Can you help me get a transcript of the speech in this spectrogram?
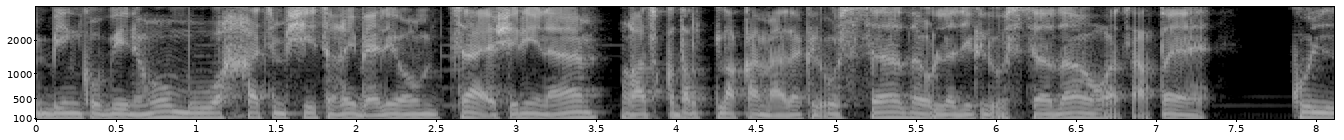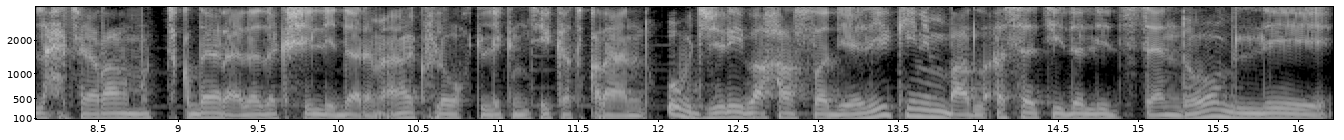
بينك وبينهم واخا تمشي تغيب عليهم حتى 20 عام غتقدر تلاقى مع ذاك الأستاذ ولا ديك الأستاذة وغتعطيه كل الاحترام والتقدير على داك الشيء اللي دار معاك في الوقت اللي كنتي كتقرا عنده. وبتجربه خاصة ديالي كاينين بعض الأساتذة اللي دزت عندهم اللي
